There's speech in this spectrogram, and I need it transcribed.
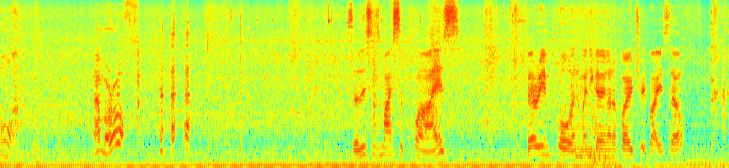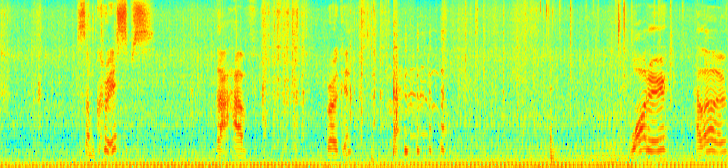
Oh, and we're off. so this is my supplies. Very important when you're going on a boat trip by yourself. Some crisps that have broken. Water, hello.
